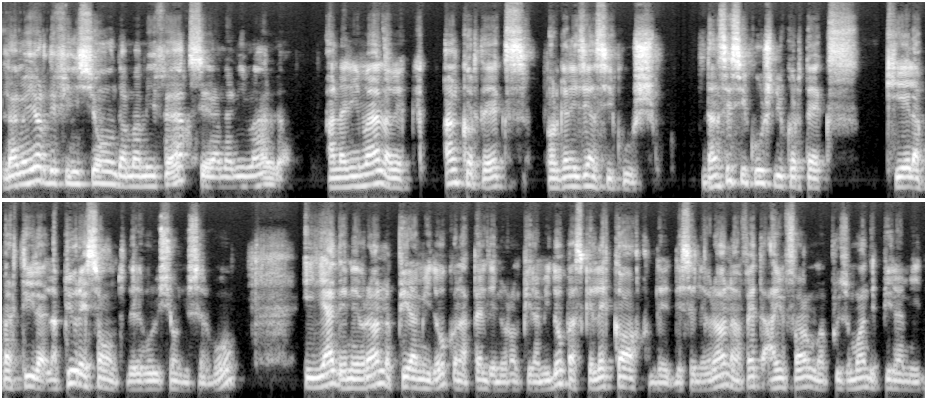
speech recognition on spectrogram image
La meilleure définition d'un mammifère, c'est un animal, un animal avec un cortex organisé en six couches. Dans ces six couches du cortex, qui est la partie la, plus récente de l'évolution du cerveau, il y a des neurones pyramidaux qu'on appelle des neurones pyramidaux parce que le corps de, ces neurones, en fait, a une forme plus ou moins de pyramide.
